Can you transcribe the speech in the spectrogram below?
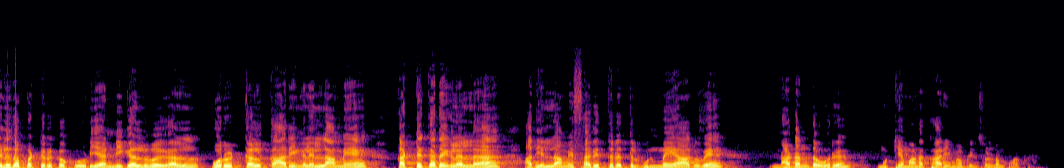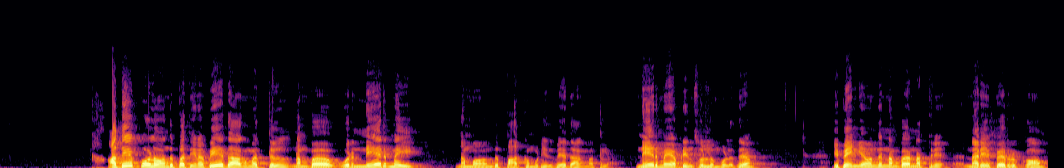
எழுதப்பட்டிருக்கக்கூடிய நிகழ்வுகள் பொருட்கள் காரியங்கள் எல்லாமே கட்டுக்கதைகள் அல்ல. அது எல்லாமே சரித்திரத்தில் உண்மையாகவே நடந்த ஒரு முக்கியமான காரியம் அப்படின்னு சொல்லி நம்ம பார்க்கணும். அதே போல் வந்து பார்த்தீங்கன்னா வேதாகமத்தில் நம்ம ஒரு நேர்மை நம்ம வந்து பார்க்க முடியுது வேதாகமத்தில். நேர்மை அப்படின்னு சொல்லும் பொழுது இப்போ இங்கே வந்து நம்ம நத்தினி- நிறைய பேர் இருக்கோம்.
